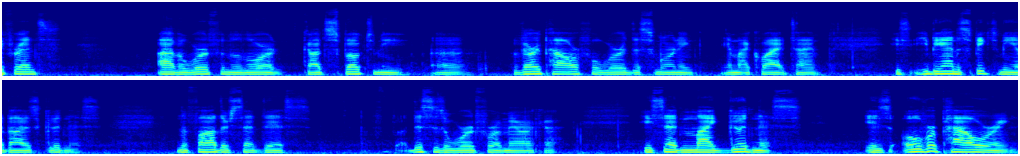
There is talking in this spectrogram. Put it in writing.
friends, I have a word from the Lord. God spoke to me uh, a very powerful word this morning in my quiet time. He, he began to speak to me about his goodness. And the Father said this this is a word for America. He said, My goodness is overpowering,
